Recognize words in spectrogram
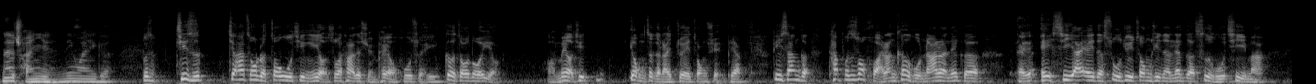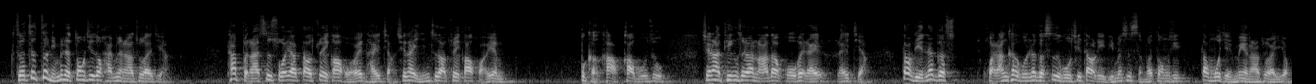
那传言另外一个不是，其实加州的州务卿也有说他的选票有湖水印，各州都有，哦，没有去用这个来追踪选票。第三个，他不是说法兰克福拿了那个呃 A C I A 的数据中心的那个伺服器吗？这这这里面的东西都还没有拿出来讲。他本来是说要到最高法院台讲，现在已经知道最高法院。不可靠，靠不住。现在听说要拿到国会来来讲，到底那个法兰克福那个伺服器到底里面是什么东西？到目前没有拿出来用。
